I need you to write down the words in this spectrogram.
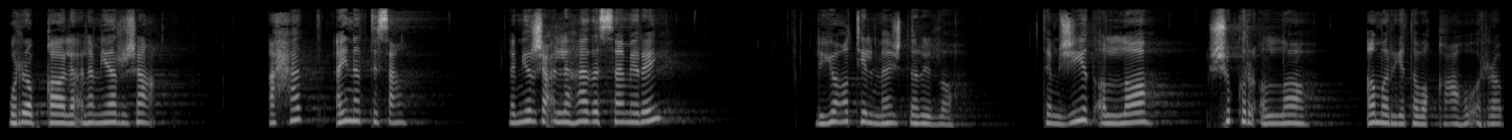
والرب قال ألم يرجع أحد؟ أين التسعة؟ لم يرجع إلا هذا السامري؟ ليعطي المجد لله. تمجيد الله شكر الله أمر يتوقعه الرب.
